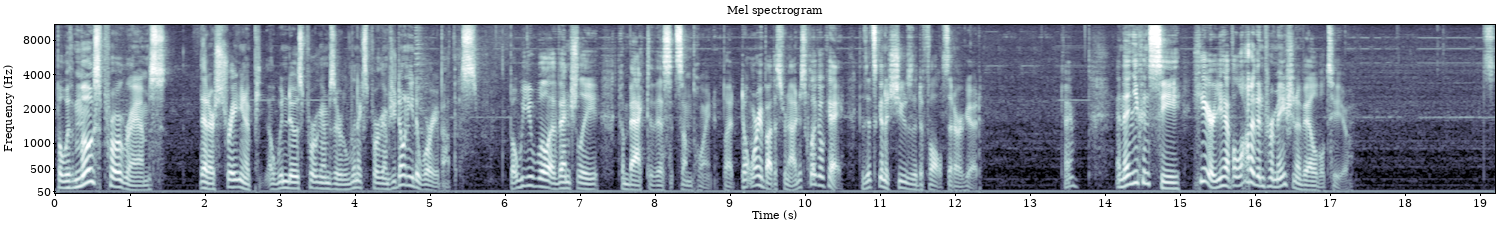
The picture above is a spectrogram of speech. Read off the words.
But with most programs that are straight, you know, uh, Windows programs or Linux programs, you don't need to worry about this. But we will eventually come back to this at some point. But don't worry about this for now. Just click OK, because it's going to choose the defaults that are good. Okay, And then you can see here you have a lot of information available to you. Let's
